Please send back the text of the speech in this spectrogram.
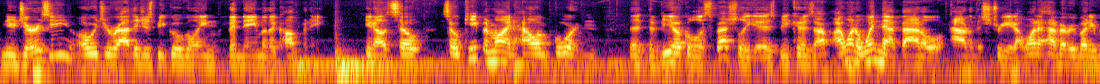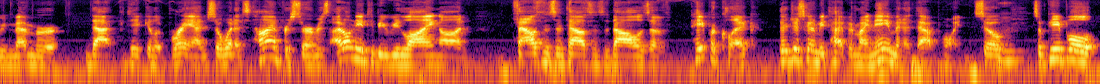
New Jersey, or would you rather just be Googling the name of the company? You know, so so keep in mind how important that the vehicle especially is because I, I want to win that battle out on the street. I want to have everybody remember that particular brand. So when it's time for service, I don't need to be relying on thousands and thousands of dollars of pay per click. They're just going to be typing my name in at that point. So, mm-hmm. so people,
